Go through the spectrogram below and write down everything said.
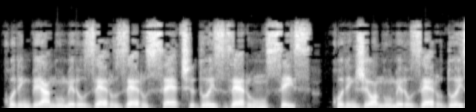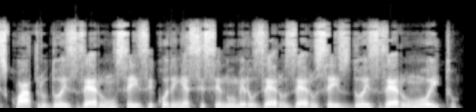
Coremba número 0072016, Corengeo número 02420016 e Corem SC número 00620118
